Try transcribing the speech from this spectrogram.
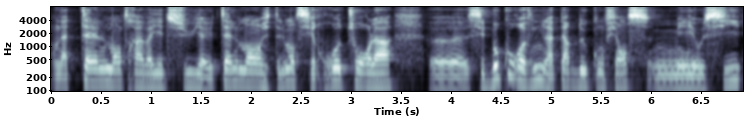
on a tellement travaillé dessus, il y a eu tellement, j'ai tellement de ces retours-là. Euh, c'est beaucoup revenu la perte de confiance, mais aussi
